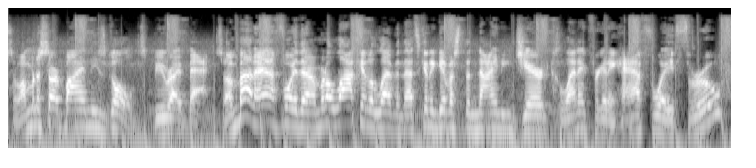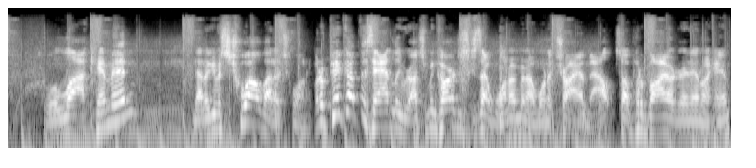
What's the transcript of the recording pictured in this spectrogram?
So I'm gonna start buying these golds. Be right back. So I'm about halfway there. I'm gonna lock in 11. That's gonna give us the 90 Jarred Kelenic for getting halfway through. So we'll lock him in. That'll give us 12 out of 20. I'm gonna pick up this Adley Rutschman card just because I want him and I want to try him out. So I'll put a buy order in on him.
